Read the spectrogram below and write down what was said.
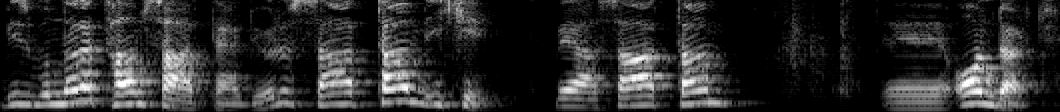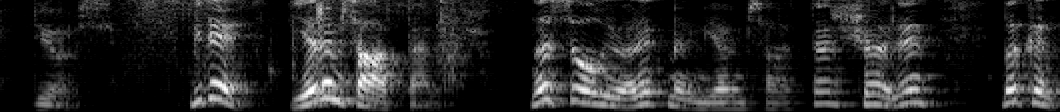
Biz bunlara tam saatler diyoruz. Saat tam 2 veya saat tam e, 14 diyoruz. Bir de yarım saatler var. Nasıl oluyor öğretmenim yarım saatler? Şöyle bakın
